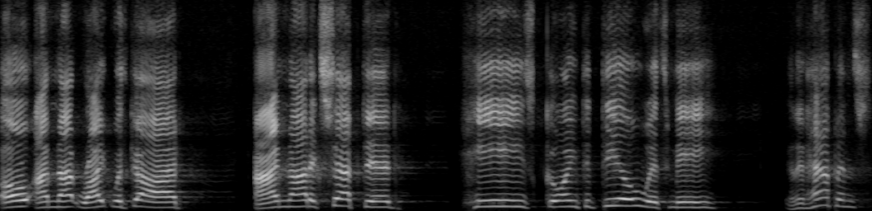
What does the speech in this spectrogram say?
oh, I'm not right with God. I'm not accepted. He's going to deal with me. And it happens.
